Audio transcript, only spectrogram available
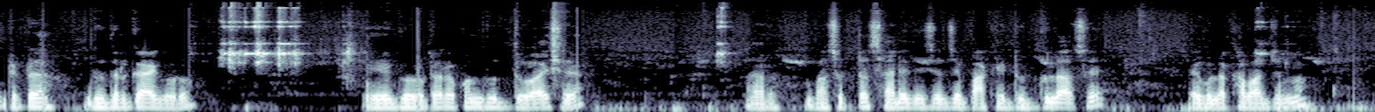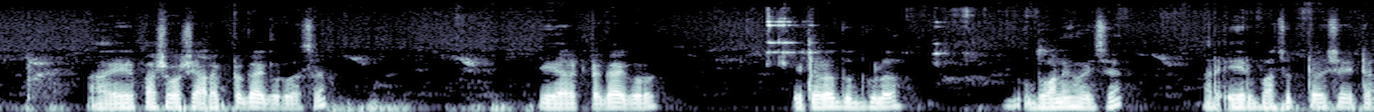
এটা একটা দুধের গায়ে গরু। এই গরুটার এখন দুধ দোয়াইছে আর বাছুরটা ছাড়ে দিয়েছে যে বাকি দুধগুলো আছে, এগুলো খাবার জন্য। আর এর পাশাপাশি আরেকটা গায়ে গরু আছে। এই আরেকটা গায়ে গরু, এটারও দুধগুলো দোয়ানো হয়েছে। আর এর বাছুরটা হয়েছে এটা।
